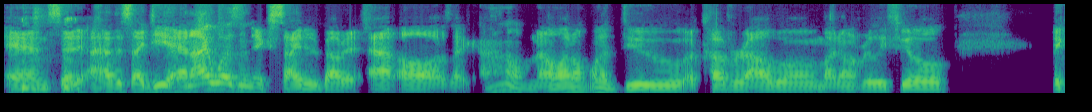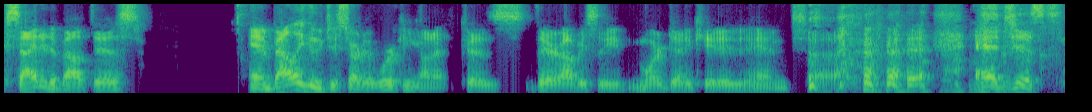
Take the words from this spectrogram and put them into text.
and said i have this idea and i wasn't excited about it at all i was like i don't know i don't want to do a cover album i don't really feel excited about this and Ballyhoo just started working on it because they're obviously more dedicated and uh, and just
